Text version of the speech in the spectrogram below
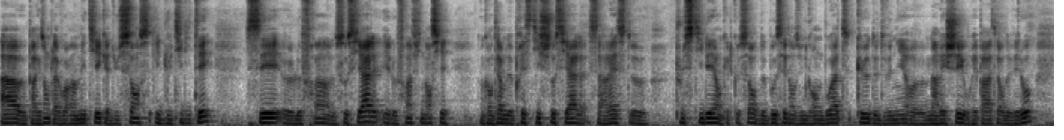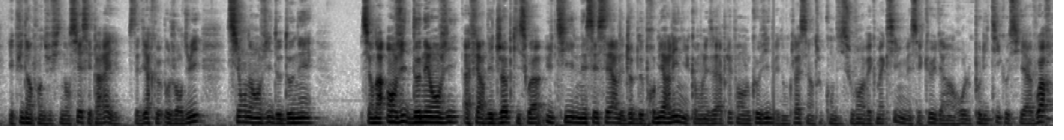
à, euh, par exemple, avoir un métier qui a du sens et de l'utilité, c'est euh, le frein social et le frein financier. Donc en termes de prestige social, ça reste euh, plus stylé en quelque sorte de bosser dans une grande boîte que de devenir euh, maraîcher ou réparateur de vélo. Et puis d'un point de vue financier, c'est pareil. C'est-à-dire qu'aujourd'hui, si on a envie de donner si on a envie de donner envie à faire des jobs qui soient utiles, nécessaires, les jobs de première ligne, comme on les a appelés pendant le Covid, et donc là c'est un truc qu'on dit souvent avec Maxime, mais c'est qu'il y a un rôle politique aussi à avoir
